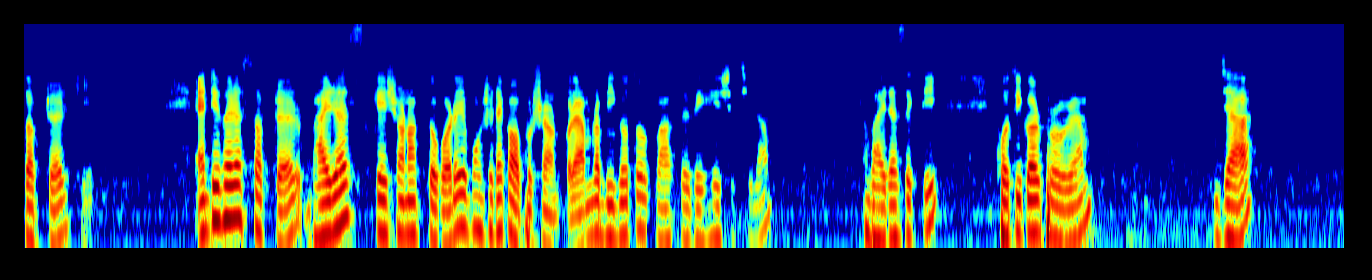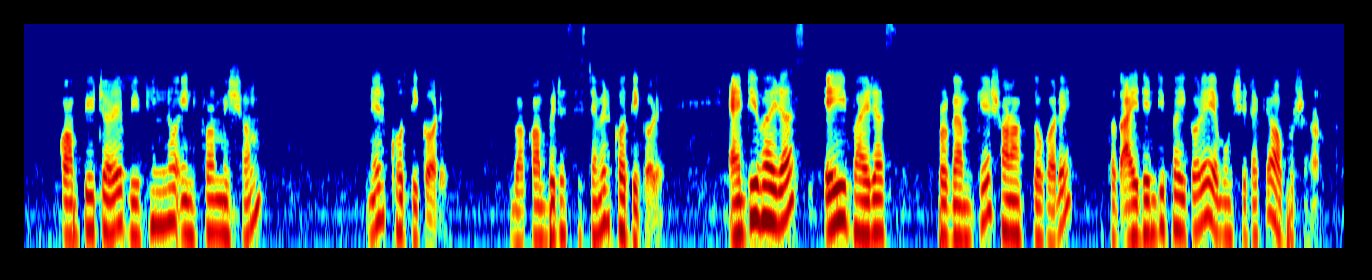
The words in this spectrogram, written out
সফটওয়্যার কি? অ্যান্টিভাইরাস সফটওয়্যার ভাইরাসকে শনাক্ত করে এবং সেটাকে অপসারণ করে। আমরা বিগত ক্লাসে দেখে এসেছিলাম ভাইরাস একটি ক্ষতিকর প্রোগ্রাম যা কম্পিউটারে বিভিন্ন ইনফরমেশনের ক্ষতি করে বা কম্পিউটার সিস্টেমের ক্ষতি করে। অ্যান্টিভাইরাস এই ভাইরাস প্রোগ্রামকে শনাক্ত করে, অর্থাৎ আইডেন্টিফাই করে এবং সেটাকে অপসারণ করে।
